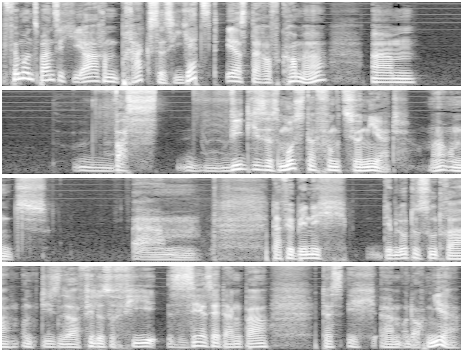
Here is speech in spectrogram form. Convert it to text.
25 Jahren Praxis jetzt erst darauf komme, ähm, was, wie dieses Muster funktioniert. Ne? Und ähm, dafür bin ich dem Lotus Sutra und dieser Philosophie sehr, sehr dankbar, dass ich ähm, und auch mir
